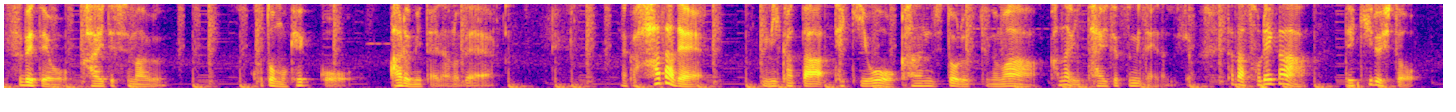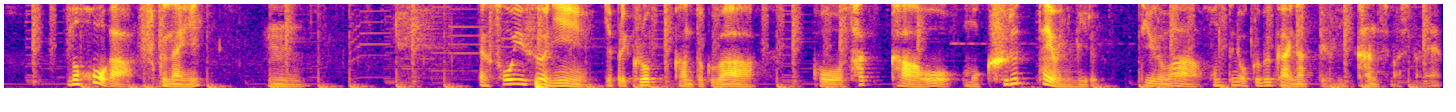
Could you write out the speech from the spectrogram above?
全てを変えてしまうことも結構あるみたいなのでなんか肌で味方敵を感じ取るっていうのはかなり大切みたいなんですよ。ただそれができる人の方が少ない。うん。だからそういうふうにやっぱりクロップ監督はこうサッカーをもう狂ったように見るっていうのは本当に奥深いなっていうふうに感じましたね。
